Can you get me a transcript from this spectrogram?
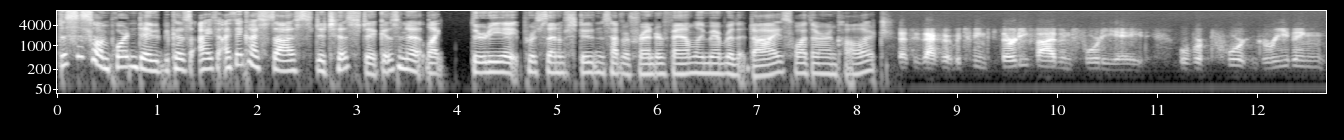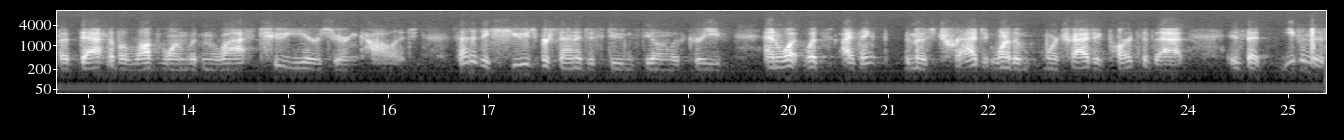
this is so important, David, because I, th- I think I saw a statistic, isn't it? Like 38% of students have a friend or family member that dies while they're in college? That's exactly right. Between 35 and 48 will report grieving the death of a loved one within the last two years during college. So that is a huge percentage of students dealing with grief. And what, what's, I think, the most tragic, one of the more tragic parts of that is that even though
